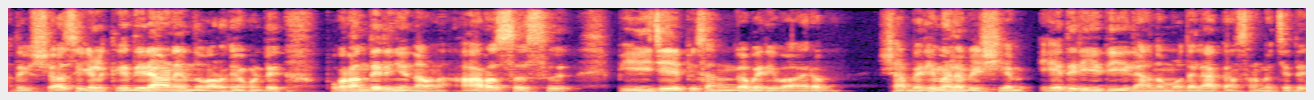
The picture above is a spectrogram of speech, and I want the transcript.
അത് വിശ്വാസികൾക്ക് എതിരാണ് എന്ന് പറഞ്ഞുകൊണ്ട് പുറംതിരിഞ്ഞ് നിന്നവണ് R S S B J P സംഘപരിവാരം ശബരിമല വിഷയം ഏത് രീതിയിലാണ് മുതലാക്കാൻ ശ്രമിച്ചത്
